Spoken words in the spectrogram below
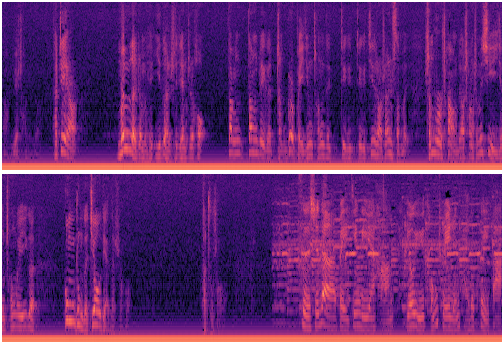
啊，越吵。他这样闷了这么一段时间之后，当当这个整个北京城的这个这个金少山什么什么时候唱要唱什么戏，已经成为一个公众的焦点的时候，他出手了。此时的北京梨园行，由于铜锤人才的匮乏，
